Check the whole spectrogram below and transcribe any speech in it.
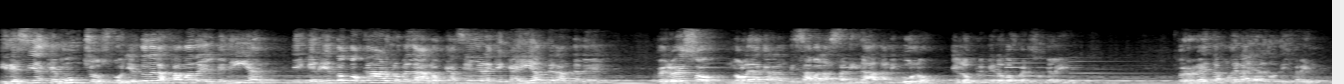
Y decía que muchos, oyendo de la fama de él, venían y queriendo tocarlo, ¿verdad? Lo que hacían era que caían delante de él. Pero eso no le garantizaba la sanidad a ninguno en los primeros dos versos que leí. Pero en esta mujer hay algo diferente.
